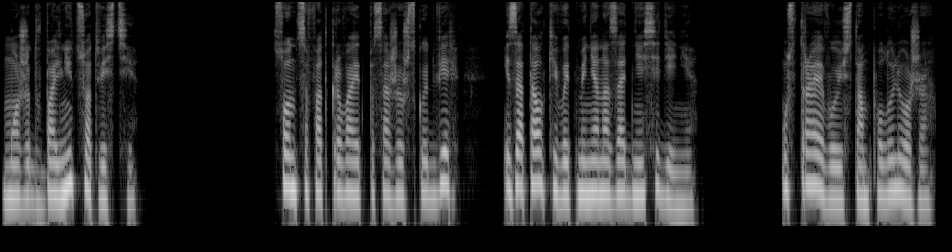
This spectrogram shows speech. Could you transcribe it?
Может, в больницу отвезти? Солнцев открывает пассажирскую дверь и заталкивает меня на заднее сиденье. Устраиваюсь там полулежа,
